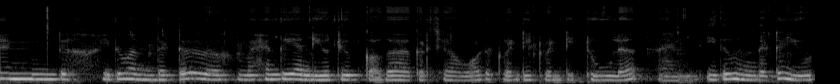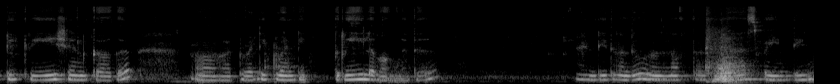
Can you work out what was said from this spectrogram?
அண்ட் இது வந்துட்டு மெஹந்தி அண்ட் யூடியூப்காக கிடச்ச அவார்டு டுவெண்ட்டி டுவெண்ட்டி டூவில் அண்ட் இது வந்துட்டு யூடி க்ரியேஷனுக்காக டுவெண்ட்டி டுவெண்ட்டி த்ரீயில் வாங்கினது. அண்ட் இது வந்து one of the class painting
